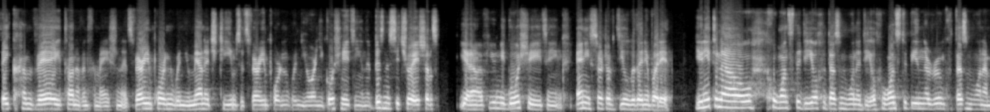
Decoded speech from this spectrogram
they convey a ton of information. It's very important when you manage teams. It's very important when you are negotiating in the business situations. You know, if you're negotiating any sort of deal with anybody, you need to know who wants the deal, who doesn't want a deal, who wants to be in the room, who doesn't want to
